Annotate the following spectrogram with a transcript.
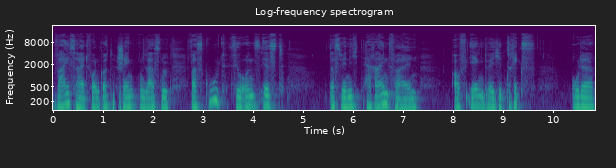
Weisheit von Gott schenken lassen, was gut für uns ist, dass wir nicht hereinfallen auf irgendwelche Tricks oder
